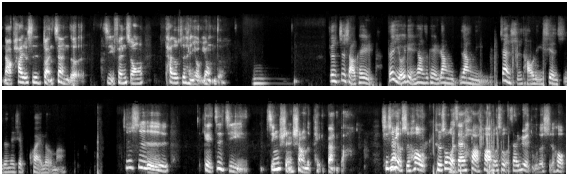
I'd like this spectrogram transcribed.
哪怕就是短暂的几分钟，它都是很有用的。嗯，就是至少可以，但有一点像是可以让让你暂时逃离现实的那些不快乐吗？就是给自己精神上的陪伴吧。其实有时候，比如说我在画画，或者是我在阅读的时候，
